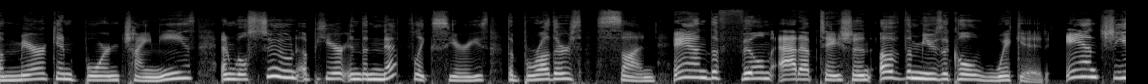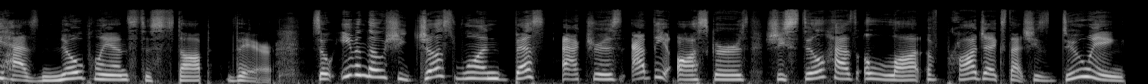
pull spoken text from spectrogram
American Born Chinese and will soon appear in the Netflix series The Brothers Sun and the film adaptation of the musical Wicked. And she has no plans to stop there. So even though she just won Best Actress at the Oscars, she still has a lot of projects that she's doing.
